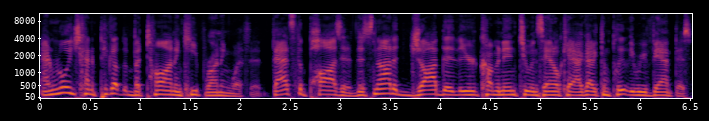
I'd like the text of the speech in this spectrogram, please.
and really just kind of pick up the baton and keep running with it. That's the positive. It's not a job that you're coming into and saying, okay, I got to completely revamp this.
